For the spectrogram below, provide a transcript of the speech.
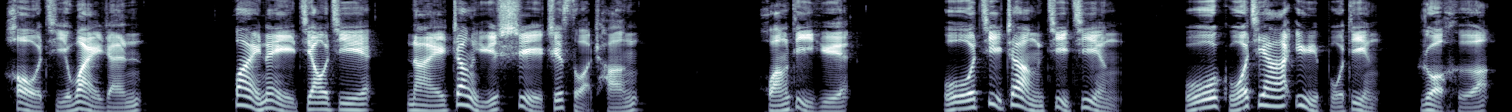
后及外人，外内交接，乃正于事之所成。”皇帝曰：“吾既正既静，吾国家欲不定。”若何？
